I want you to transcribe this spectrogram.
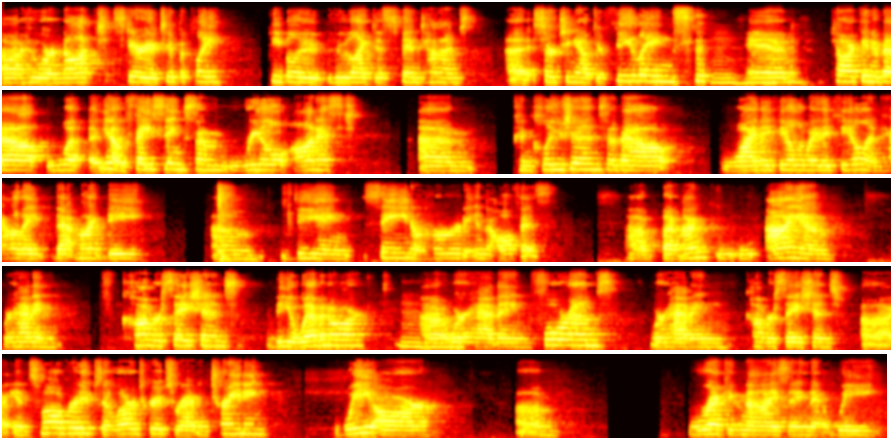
uh, who are not stereotypically people who, who like to spend time uh, searching out their feelings mm-hmm. and talking about what you know, facing some real honest um, conclusions about why they feel the way they feel and how they that might be um, being seen or heard in the office. Uh, but I'm, I am, we're having conversations via webinar. Mm-hmm. Uh, we're having forums. We're having conversations uh, in small groups and large groups. We're having training. We are um, recognizing that we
